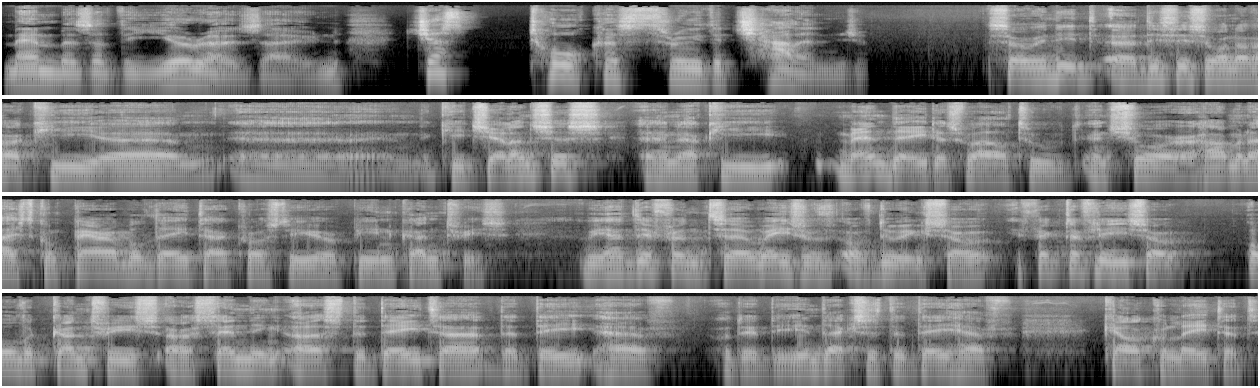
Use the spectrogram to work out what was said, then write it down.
members of the Eurozone. Just talk us through the challenge. So indeed, uh, this is one of our key um, uh, key challenges and our key mandate as well to ensure harmonized, comparable data across the European countries. We have different uh, ways of, of doing so. Effectively, so all the countries are sending us the data that they have, or the, the indexes that they have calculated.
